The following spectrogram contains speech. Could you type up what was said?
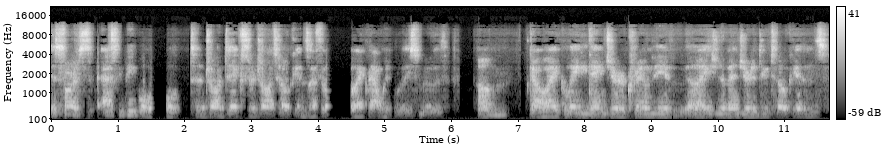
as far as asking people to draw dicks or draw tokens, I feel like that went really smooth. Um, got like Lady Danger, Krim, the uh, Asian Avenger, to do tokens.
